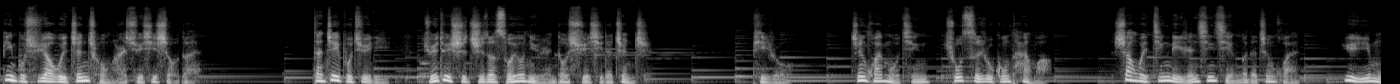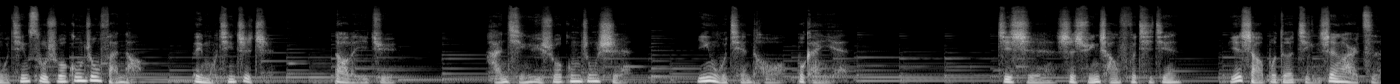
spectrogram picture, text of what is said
并不需要为争宠而学习手段。但这部剧里绝对是值得所有女人都学习的政治。譬如，甄嬛母亲初次入宫探望。尚未经历人心险恶的甄嬛，欲与母亲诉说宫中烦恼，被母亲制止，道了一句：“含情欲说宫中事，鹦鹉前头不敢言。”即使是寻常夫妻间，也少不得谨慎二字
